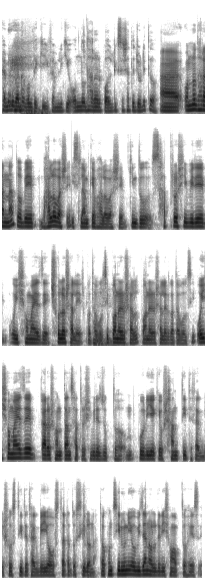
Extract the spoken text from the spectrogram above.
ফ্যামিলি বাধা বলতে কি? ফ্যামিলি কি অন্য ধারার পলিটিক্সের সাথে জড়িত? আহ, অন্য ধারার না তবে ভালোবাসে ইসলামকে ভালোবাসে। কিন্তু ছাত্র শিবিরে ওই সময়ে যে ষোলো সালের কথা বলছি পনেরো সাল পনেরো সালের কথা বলছি ওই সময়ে যে কারও সন্তান ছাত্র শিবিরে যুক্ত করিয়ে কেউ শান্তিতে থাকবে স্বস্তিতে থাকবে এই অবস্থাটা তো ছিল না। তখন চিরুনি অভিযান অলরেডি সমাপ্ত হয়েছে।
